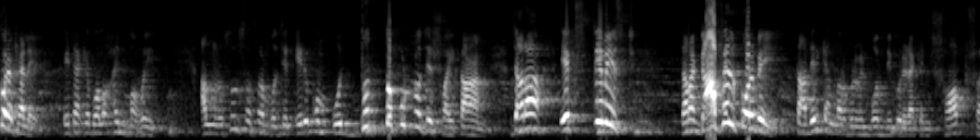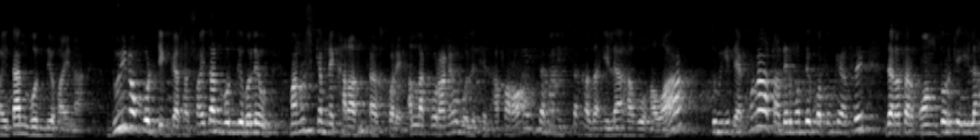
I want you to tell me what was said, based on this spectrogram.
করে ফেলে। এটাকে বলা হয় মারিদ আল্লাহ রসুল সাল্লাম বলছেন, এরকম ঔদ্ধত্যপূর্ণ যে শয়তান, যারা এক্সট্রিমিস্ট যারা গাফেল করবে, তাদেরকে আল্লাহ বলবেন বন্দি করে রাখেন। সব শয়তান বন্দি হয় না। দুই নম্বর জিজ্ঞাসা, শয়তান বন্দি হলেও মানুষ কেমনে খারাপ কাজ করে? আল্লাহ কোরআনেও বলেছেন আফার খাজা ইলাহাহু হাওয়া? তুমি কি দেখো না তাদের মধ্যে কত কে আছে যারা তার অন্তরকে ইলাহ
